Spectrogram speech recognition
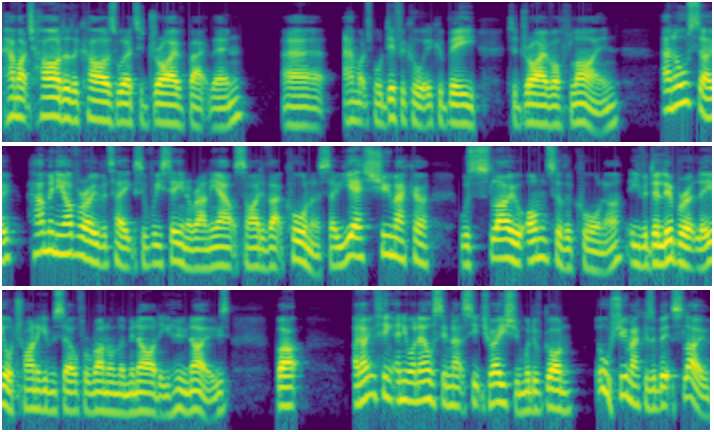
how much harder the cars were to drive back then, uh, how much more difficult it could be to drive offline, and also how many other overtakes have we seen around the outside of that corner. So yes, Schumacher was slow onto the corner, either deliberately or trying to give himself a run on the Minardi, who knows. But I don't think anyone else in that situation would have gone, oh, Schumacher's a bit slow.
